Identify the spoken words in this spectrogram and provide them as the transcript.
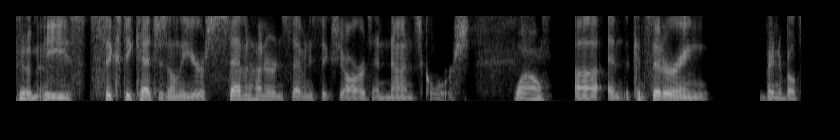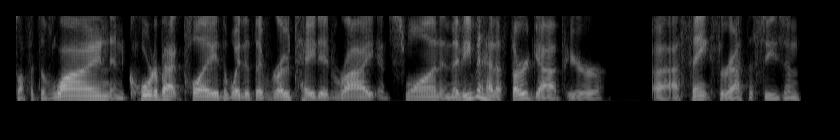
Goodness, He's 60 catches on the year, 776 yards, and nine scores. wow. Uh, and considering Vanderbilt's offensive line and quarterback play, the way that they've rotated Wright and Swann, and they've even had a third guy up here, uh, I think, throughout the season.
